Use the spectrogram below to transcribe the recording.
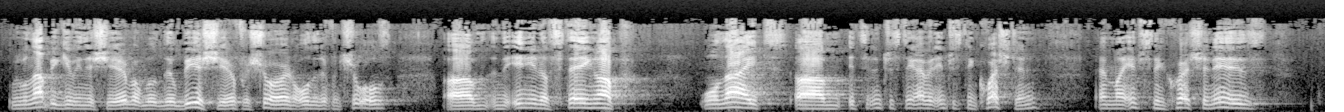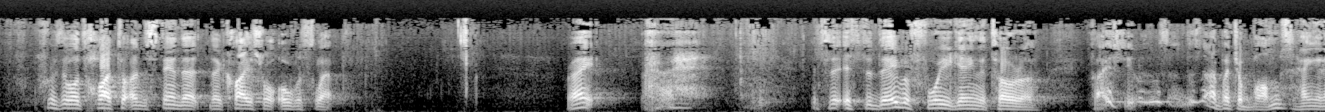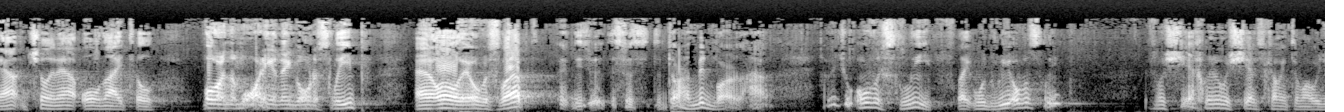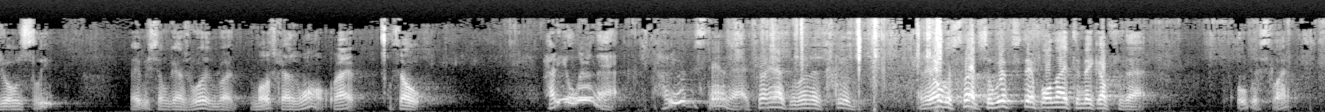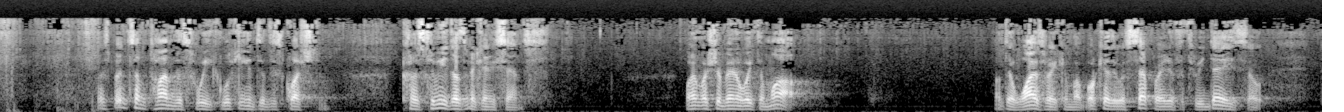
We will not be giving this year, but we'll, there'll be a year for sure in all the different shuls. Um, in the Indian of staying up all night, um, it's an interesting. I have an interesting question, and my interesting question is: first of all, it's hard to understand that that Klal Yisrael overslept, right? It's the, it's the day before you're getting the Torah. Guys, you know, there's not a bunch of bums hanging out and chilling out all night till four in the morning and then going to sleep, and oh, they overslept. This was the Dara Midbar. How, how could you oversleep? Like, would we oversleep? If Mashiach, we knew Mashiach's coming tomorrow, would you oversleep? Maybe some guys would, but most guys won't, right? So, how do you learn that? How do you understand that? It's very nice to learn as kids. And they overslept, so we have to stay up all night to make up for that. Overslept? I spent some time this week looking into this question because to me it doesn't make any sense. Why didn't Moshe Rabbeinu wake them up? Not their wives wake them up. Okay, they were separated for three days, so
